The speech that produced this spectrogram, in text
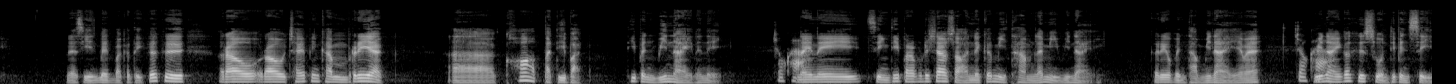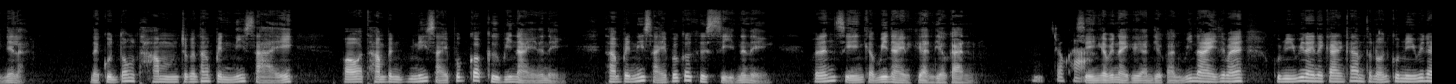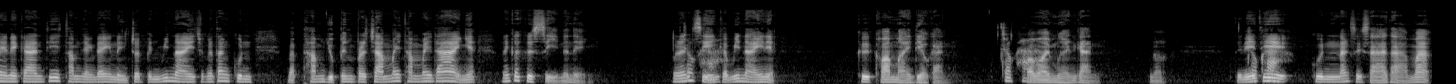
นะศีลเป็นปกติก็คือ เราเราใช้เป็นคำเรียกอ่าข้อปฏิบัติที่เป็นวินัยนั่นเองเจ้าค่ะในในสิ่งที่พระพุทธเจ้าสอนเนี่ยก็มีธรรมและมีวินัย ก็เรียกว่าเป็นธรรมวินัยใช่ไหมเจ้าค่ะวินัยก็คือส่วนที่เป็นศีลนี่แหละแต่คุณต้องทำจนกระทั่งเป็นนิสัยพอทำเป็นนิสัยปุ๊บก็คือวินัยนั่นเอง ทำเป็นนิสัยปุ๊บก็คือศีลนั่นเอง เพราะฉะนั้นศีลกับวินัยคืออันเดียวกันเจ้าค่ะศีลกับวินัยคืออันเดียวกันวินัยใช่ไหมคุณมีวินัยในการข้ามถนน คุณมีวินัยในการที่ทำอย่างใดอย่างหนึ่ง จนเป็นวินัยจนกระทั่งคุณแบบทำอยู่เป็นประจำไม่ทำไม่ได้อย่างเงี้ยนั่นก็คือศีลนั่นเอง เพราะฉะนั้นเจ้าค่ะศีลกับวินัยเนี่ยคือความหมายเดียวกันเจ้าค่ะความหมายเหมือนกันเนาะทีนี้เจ้าค่ะที่คุณนักศึกษาถามว่า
